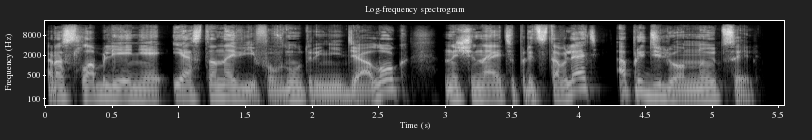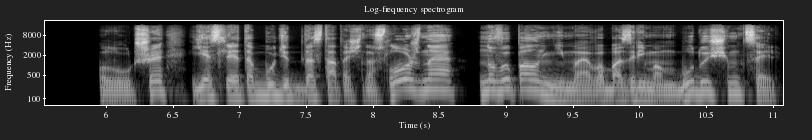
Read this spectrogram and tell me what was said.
расслабление и остановив внутренний диалог, начинаете представлять определенную цель. Лучше, если это будет достаточно сложная, но выполнимая в обозримом будущем цель.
